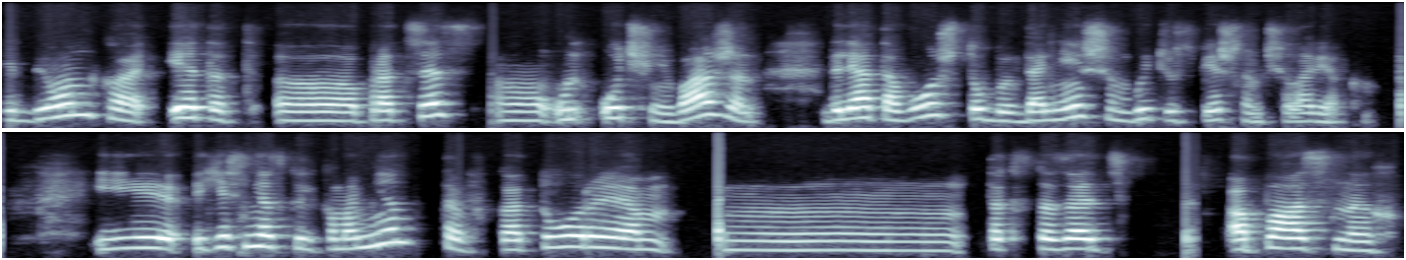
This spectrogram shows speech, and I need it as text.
ребенка этот э, процесс, э, он очень важен для того, чтобы в дальнейшем быть успешным человеком. И есть несколько моментов, которые, э, так сказать, опасных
